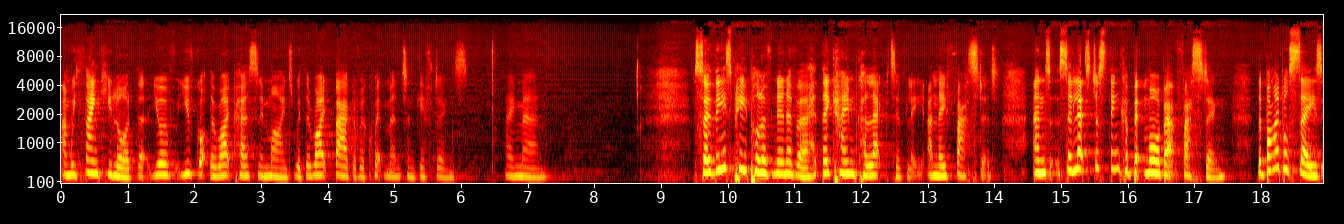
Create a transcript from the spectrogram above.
And we thank you, Lord, that you've, you've got the right person in mind with the right bag of equipment and giftings. Amen. So these people of Nineveh, they came collectively and they fasted. And so let's just think a bit more about fasting. The Bible says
